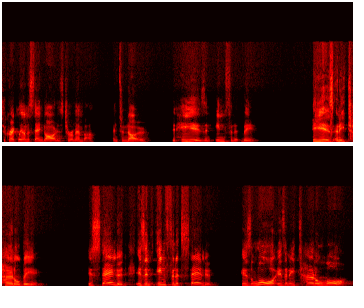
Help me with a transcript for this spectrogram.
To correctly understand God is to remember and to know that He is an infinite being, He is an eternal being. His standard is an infinite standard. His law is an eternal law,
